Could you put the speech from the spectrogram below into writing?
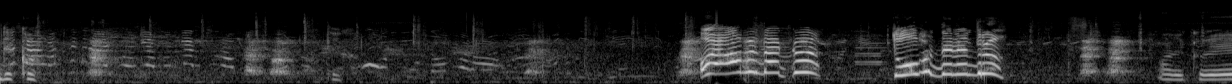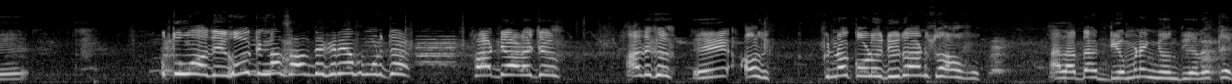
ਦੇਖੋ ਓਏ ਆ ਫਿਰ ਤੱਕ ਦੋ ਫਿਰਦੇ ਨੇ ਇੱਧਰ ਆ ਦੇਖੋ। ਇਹ ਤੂੰ ਆ ਦੇਖੋ ਕਿੰਨਾ ਸਾਫ਼ ਦਿਖ ਰਿਹਾ ਫੋਨ 'ਚ ਸਾਡੇ ਵਾਲੇ 'ਚ। ਆ ਦੇਖ, ਇਹ ਆ ਕਿੰਨਾ ਕੋਲ ਦੀ ਸਾਫ਼। ਆ ਲੱਗਦਾ ਹੱਡੀਆਂ ਬਣਾਈਆਂ ਹੁੰਦੀਆਂ ਨੇ ਇੱਥੇ।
